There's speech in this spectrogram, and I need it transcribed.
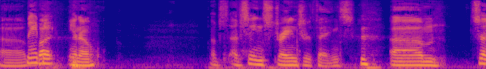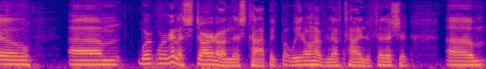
Uh, Maybe. But, you know, I've, I've seen stranger things. um, so um, we're, we're going to start on this topic, but we don't have enough time to finish it. Um,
